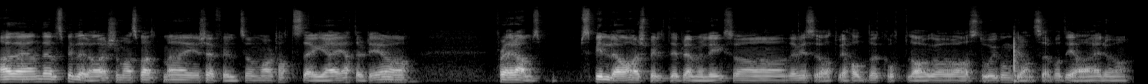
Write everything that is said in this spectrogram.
nei, det er en del spillere som har spilt med i Sheffield, som har tatt steget i ettertid. Og flere av dem spiller og har spilt i Premier League, så det viser jo at vi hadde et godt lag og var stor konkurranse på tida her. og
